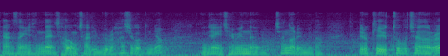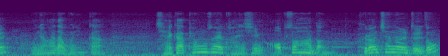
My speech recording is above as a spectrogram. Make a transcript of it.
대학생이신데 자동차 리뷰를 하시거든요. 굉장히 재밌는 채널입니다. 이렇게 유튜브 채널을 운영하다 보니까 제가 평소에 관심 없어 하던 그런 채널들도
